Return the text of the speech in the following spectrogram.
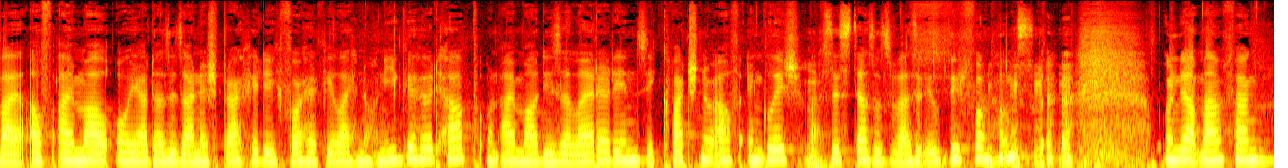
weil auf einmal, oh ja, das ist eine Sprache, die ich vorher vielleicht noch nie gehört habe und einmal diese Lehrerin, sie quatscht nur auf Englisch, was ist das, was will sie von uns? und am Anfang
